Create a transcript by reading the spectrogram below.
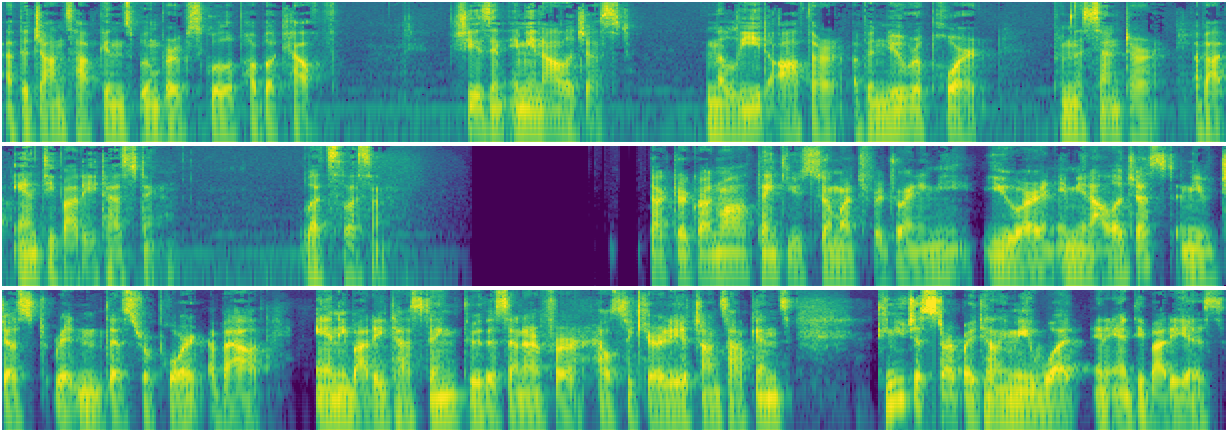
at the Johns Hopkins Bloomberg School of Public Health. She is an immunologist and the lead author of a new report from the Center about antibody testing. Let's listen. Dr. Gronvall, thank you so much for joining me. You are an immunologist and you've just written this report about antibody testing through the Center for Health Security at Johns Hopkins. Can you just start by telling me what an antibody is?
